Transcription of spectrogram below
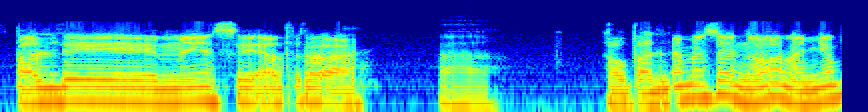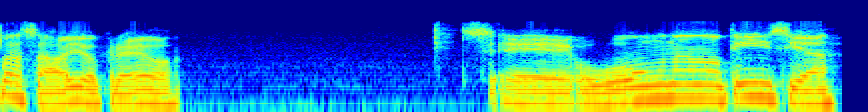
un par de meses atrás. Ajá. O un par de meses, no, el año pasado yo creo eh, hubo una noticia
